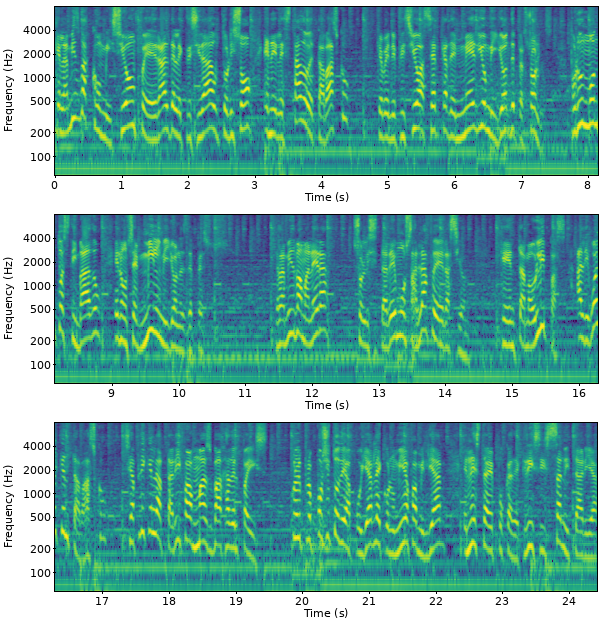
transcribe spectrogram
que la misma Comisión Federal de Electricidad autorizó en el estado de Tabasco, que benefició a cerca de medio millón de personas, por un monto estimado en 11 mil millones de pesos. De la misma manera, solicitaremos a la Federación que en Tamaulipas, al igual que en Tabasco, se aplique la tarifa más baja del país, con el propósito de apoyar la economía familiar en esta época de crisis sanitaria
